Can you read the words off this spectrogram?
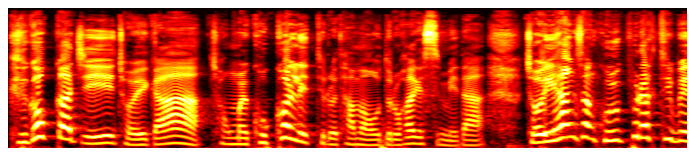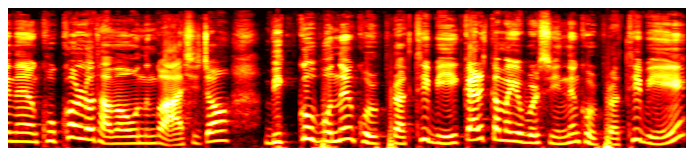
그것까지 저희가 정말 고퀄리티로 담아오도록 하겠습니다. 저희 항상 골프락 TV는 고퀄로 담아오는 거 아시죠? 믿고 보는 골프락 TV 깔끔하게 볼 수 있는 골프락 TV.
